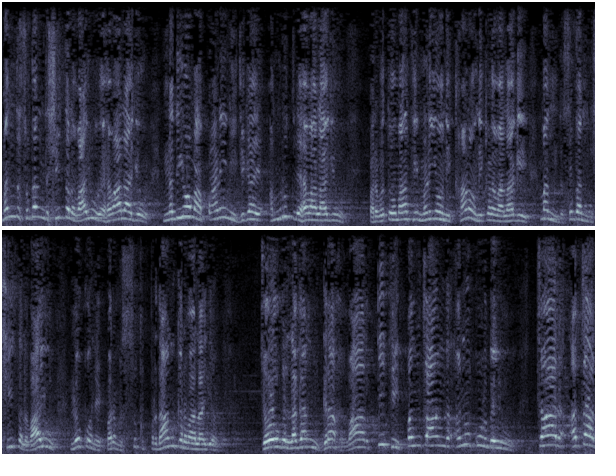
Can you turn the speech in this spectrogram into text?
મંદ સુગંધ શીતલ વાયુ વહેવા લાગ્યો. નદીઓમાં પાણીની જગ્યાએ અમૃત વહેવા લાગ્યું. પર્વતોમાંથી મણીઓની ખાણો નીકળવા લાગી. મંદ સુગંધ શીતલ વાયુ લોકોને પરમ સુખ પ્રદાન કરવા લાગ્યો. જોગ લગન ગ્રહ વાર તિથિ પંચાંગ અનુકૂળ બન્યું. ચાર અચર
